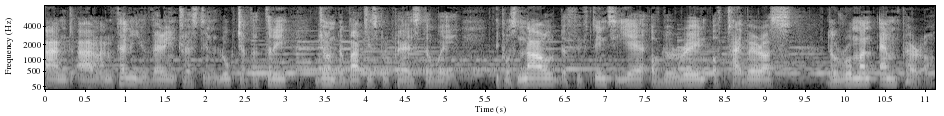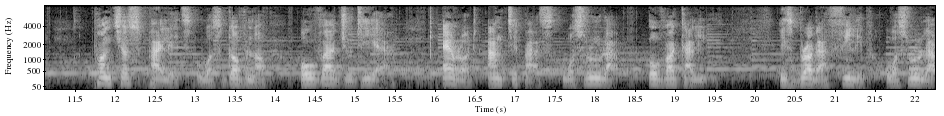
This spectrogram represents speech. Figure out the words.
And uh, I'm telling you, very interesting. Luke chapter 3, John the Baptist prepares the way. It was now the 15th year of the reign of Tiberius, the Roman emperor. Pontius Pilate was governor over Judea. Herod Antipas was ruler over Galilee. His brother Philip was ruler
